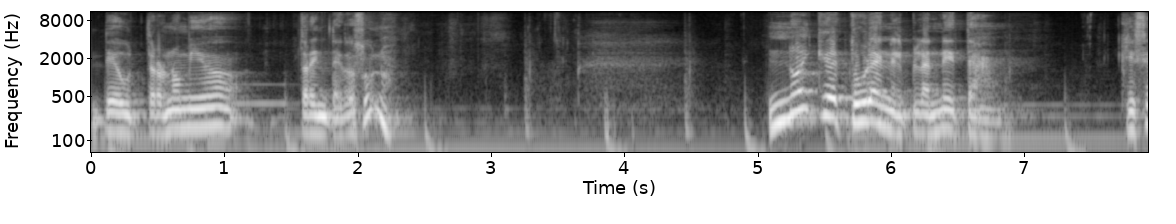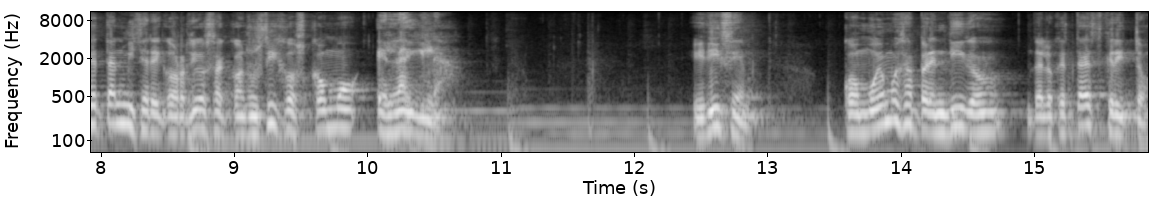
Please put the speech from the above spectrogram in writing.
Deuteronomio 32.1. No hay criatura en el planeta que sea tan misericordiosa con sus hijos como el águila. Y dice, como hemos aprendido de lo que está escrito,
